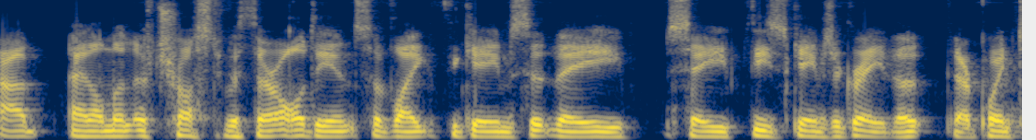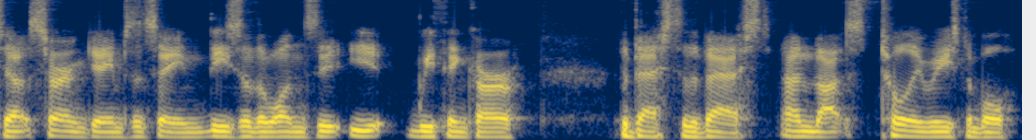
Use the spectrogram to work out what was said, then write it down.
element of trust with their audience of like the games that they say these games are great. That They're pointing out certain games and saying these are the ones that we think are the best of the best, and that's totally reasonable.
